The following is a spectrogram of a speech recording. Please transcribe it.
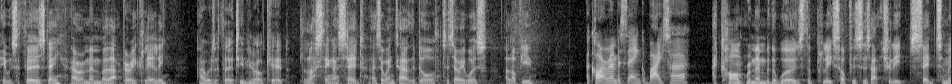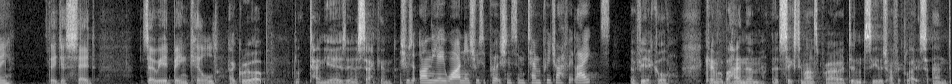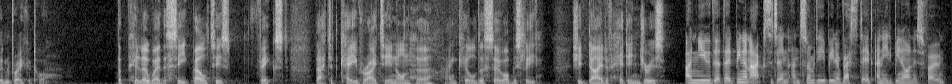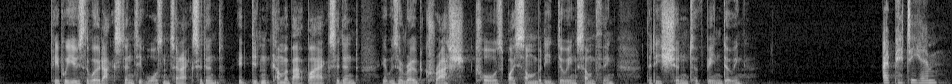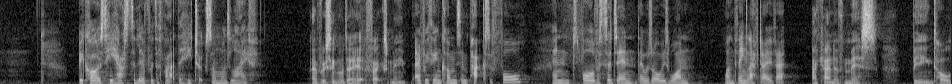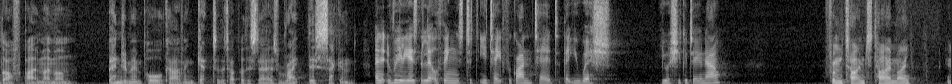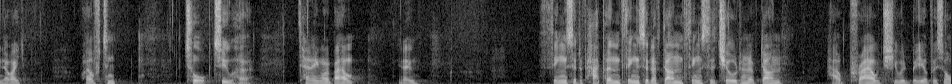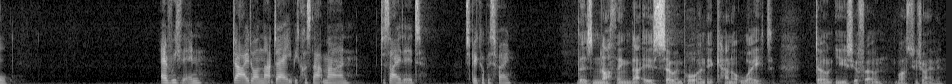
It was a Thursday. I remember that very clearly. I was a 13 year old kid. The last thing I said as I went out the door to Zoë was, I love you. I can't remember saying goodbye to her. I can't remember the words the police officers actually said to me. They just said Zoë had been killed. I grew up like 10 years in a second. She was on the A1 and she was approaching some temporary traffic lights. A vehicle came up behind them at 60 miles per hour, didn't see the traffic lights, and didn't brake at all. The pillar where the seatbelt is fixed, that had caved right in on her and killed her, so obviously she died of head injuries. I knew that there'd been an accident and somebody had been arrested and he'd been on his phone. People use the word accident. It wasn't an accident. It didn't come about by accident. It was a road crash caused by somebody doing something that he shouldn't have been doing. I pity him because he has to live with the fact that he took someone's life. Every single day it affects me. Everything comes in packs of four, and all of a sudden there was always one, one thing left over. I kind of miss being told off by my mum. Benjamin, Paul, Carvin, get to the top of the stairs right this second. And it really is the little things to, you take for granted that you wish, you wish you could do now. From time to time, I, you know, I, I often talk to her, telling her about, you know, things that have happened, things that I've done, things the children have done, how proud she would be of us all. Everything died on that day because that man decided to pick up his phone. There's nothing that is so important it cannot wait. Don't use your phone whilst you're driving.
